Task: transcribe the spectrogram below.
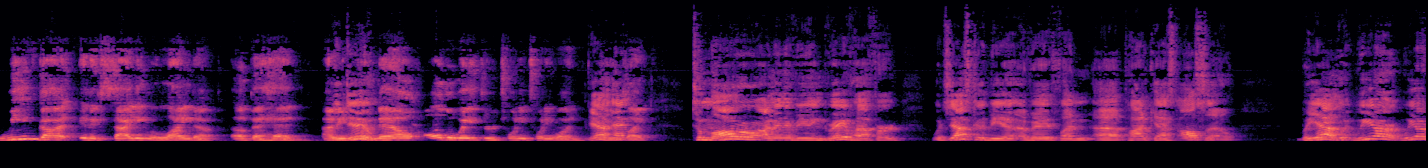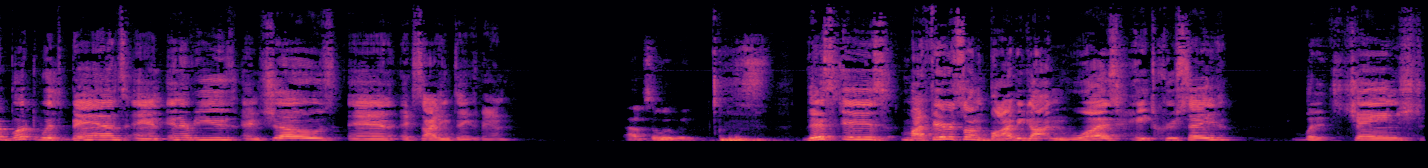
we've got an exciting lineup up ahead. I We mean, do. now all the way through 2021. Yeah, I mean, like Tomorrow, I'm interviewing Gravehuffer, which that's going to be a, a very fun uh, podcast, also. But yeah, we, we are we are booked with bands and interviews and shows and exciting things, man. absolutely. This is my favorite song by Begotten was Hate Crusade, but it's changed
